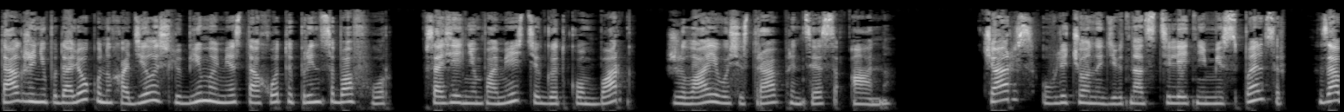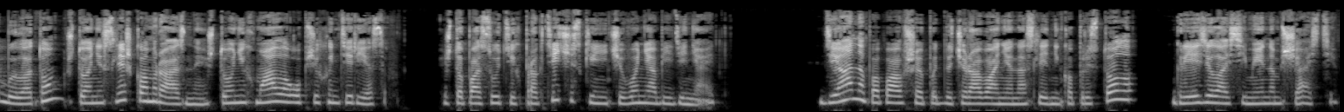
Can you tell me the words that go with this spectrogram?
Также неподалеку находилось любимое место охоты принца Бафор. В соседнем поместье Гэткомбарк жила его сестра принцесса Анна. Чарльз, увлеченный 19-летней мисс Спенсер, забыл о том, что они слишком разные, что у них мало общих интересов и что по сути их практически ничего не объединяет. Диана, попавшая под очарование наследника престола, грезила о семейном счастье.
